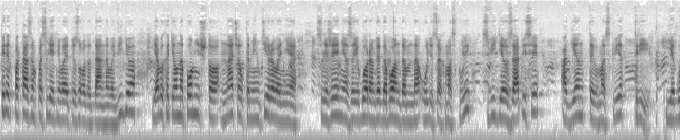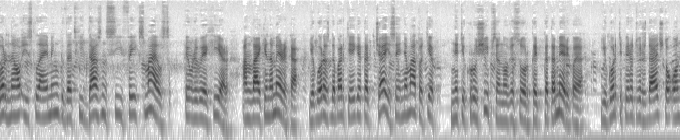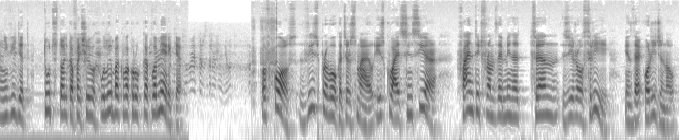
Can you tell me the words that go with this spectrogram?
Перед показом последнего эпизода данного видео я бы хотел напомнить, что начал комментирование слежения за Егором Вегабондом на улицах Москвы с видеозаписи «Агенты в Москве 3». Егор now is claiming that he doesn't see fake smiles everywhere here, unlike in America. Jegoras dabar teigia, kad čia jisai nemato tiek netikrų šypsenų visur, kaip kad Америкое. Егор теперь утверждает, что он не видит тут столько фальшивых улыбок вокруг, как в Америке. вызывает раздражение. Вот Of course, this provocateur smile is quite sincere. Find it from the minute 10.03 in the original.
